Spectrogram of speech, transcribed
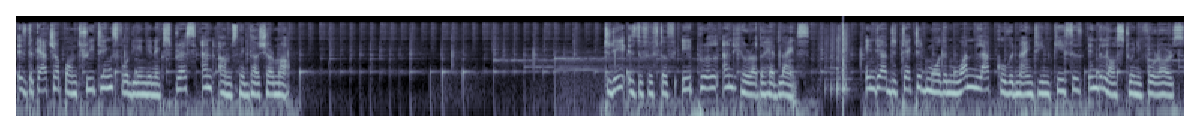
is the catch up on three things for the Indian Express, and I'm Snigdha Sharma. Today is the 5th of April, and here are the headlines. India detected more than 1 lakh COVID 19 cases in the last 24 hours.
